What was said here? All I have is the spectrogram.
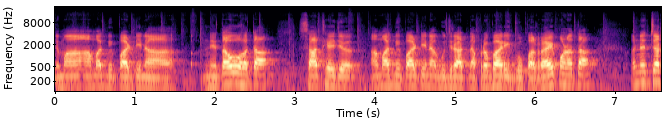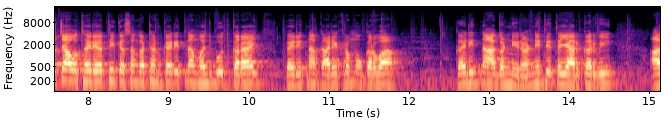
એમાં આમ આદમી પાર્ટીના નેતાઓ હતા. સાથે જ આમ આદમી પાર્ટીના ગુજરાતના પ્રભારી ગોપાલ રાય પણ હતા. અને ચર્ચાઓ થઈ રહી હતી કે સંગઠન કઈ રીતના મજબૂત કરાય, કઈ રીતના કાર્યક્રમો કરવા, કઈ રીતના આગળની રણનીતિ તૈયાર કરવી. આ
